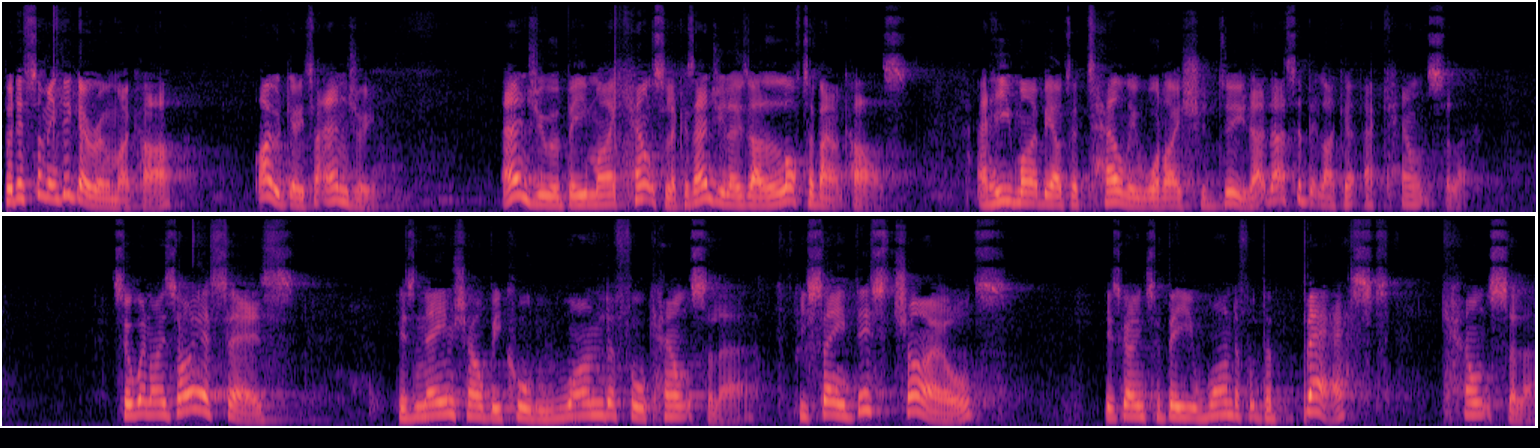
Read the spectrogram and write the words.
But if something did go wrong with my car, I would go to Andrew. Andrew would be my counselor because Andrew knows a lot about cars. And he might be able to tell me what I should do. That, that's a bit like a, a counselor. So when Isaiah says, His name shall be called Wonderful Counselor, he's saying this child is going to be wonderful, the best counselor.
